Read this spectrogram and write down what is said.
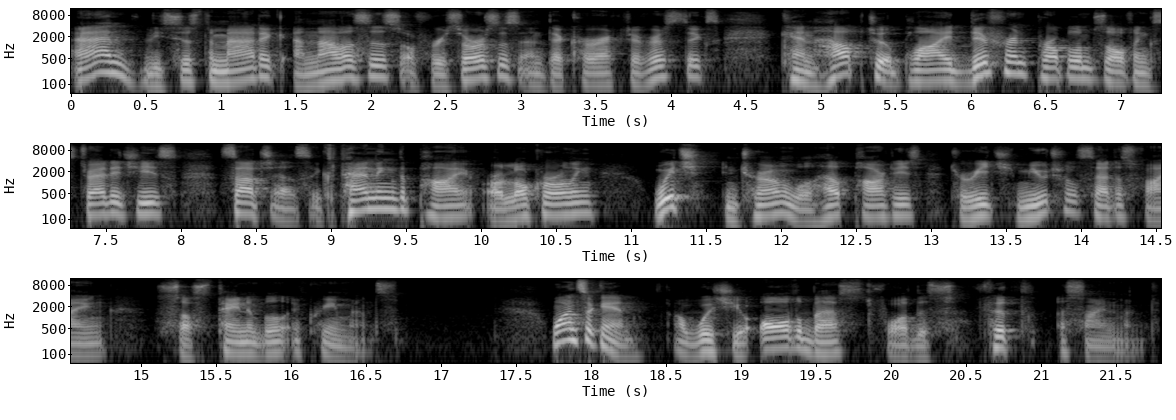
and the systematic analysis of resources and their characteristics can help to apply different problem-solving strategies such as expanding the pie or log rolling, which in turn will help parties to reach mutual satisfying, sustainable agreements. Once again, I wish you all the best for this fifth assignment.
